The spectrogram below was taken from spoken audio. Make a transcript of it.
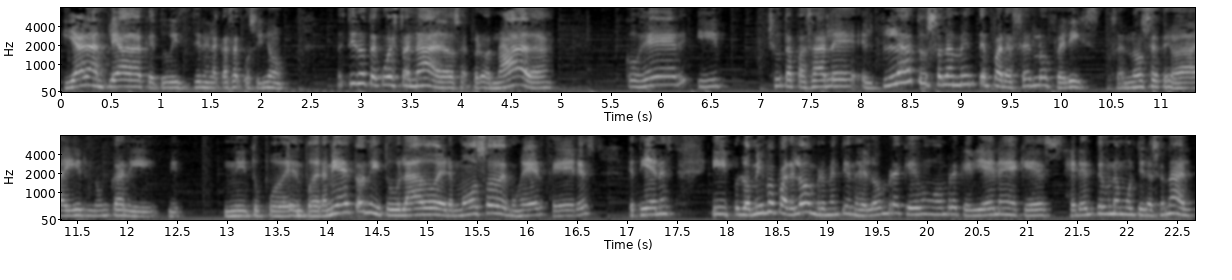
y ya la empleada que tú tienes en la casa cocinó, a ti no te cuesta nada, o sea, pero nada, coger y chuta, pasarle el plato solamente para hacerlo feliz. O sea, no se te va a ir nunca ni, ni, ni tu poder, empoderamiento, ni tu lado hermoso de mujer que eres, que tienes. Y lo mismo para el hombre, ¿me entiendes? El hombre que es un hombre que viene, que es gerente de una multinacional,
